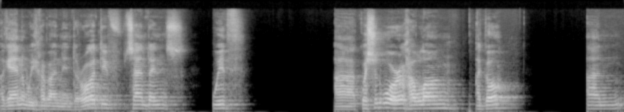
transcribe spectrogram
Again, we have an interrogative sentence with a question word, how long ago, and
